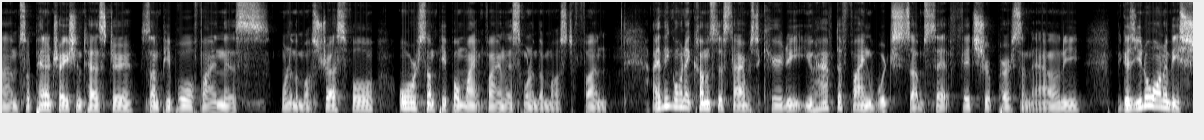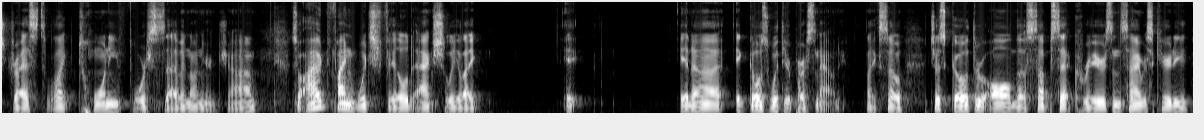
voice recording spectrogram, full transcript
Um, so penetration tester, some people will find this one of the most stressful, or some people might find this one of the most fun. I think when it comes to cybersecurity, you have to find which subset fits your personality because you don't want to be stressed like 24/7 on your job. So I would find which field actually like it it uh it goes with your personality. Like so just go through all the subset careers in cybersecurity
